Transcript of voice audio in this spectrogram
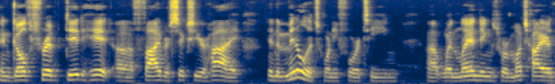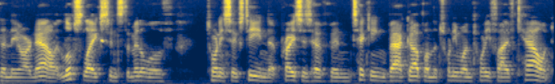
And Gulf shrimp did hit a five or six year high in the middle of 2014 uh, when landings were much higher than they are now. It looks like since the middle of 2016 that prices have been ticking back up on the 21-25 count,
